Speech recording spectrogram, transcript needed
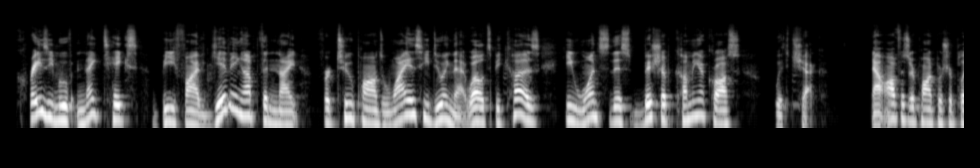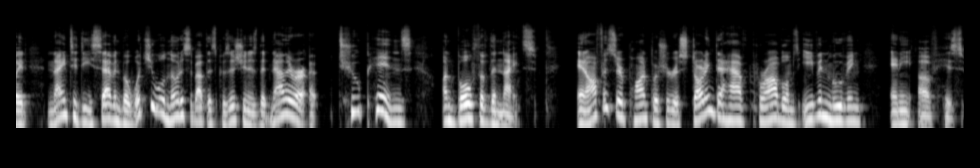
crazy move knight takes b5, giving up the knight for two pawns. Why is he doing that? Well, it's because he wants this bishop coming across with check. Now, Officer Pawn Pusher played knight to d7, but what you will notice about this position is that now there are uh, two pins on both of the knights. And Officer Pawn Pusher is starting to have problems even moving any of his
